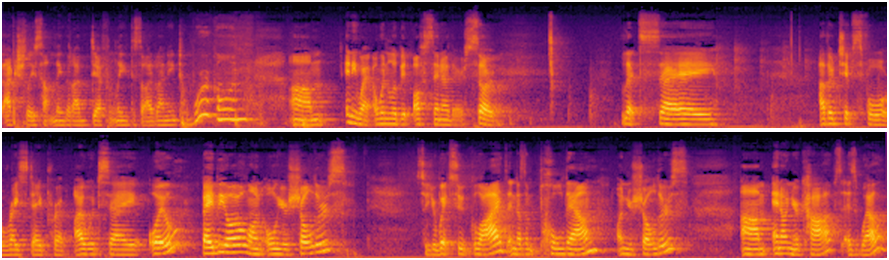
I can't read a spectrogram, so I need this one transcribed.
actually something that I've definitely decided I need to work on. Um, anyway, I went a little bit off center there. So let's say other tips for race day prep. I would say oil, baby oil on all your shoulders so your wetsuit glides and doesn't pull down on your shoulders um, and on your calves as well.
